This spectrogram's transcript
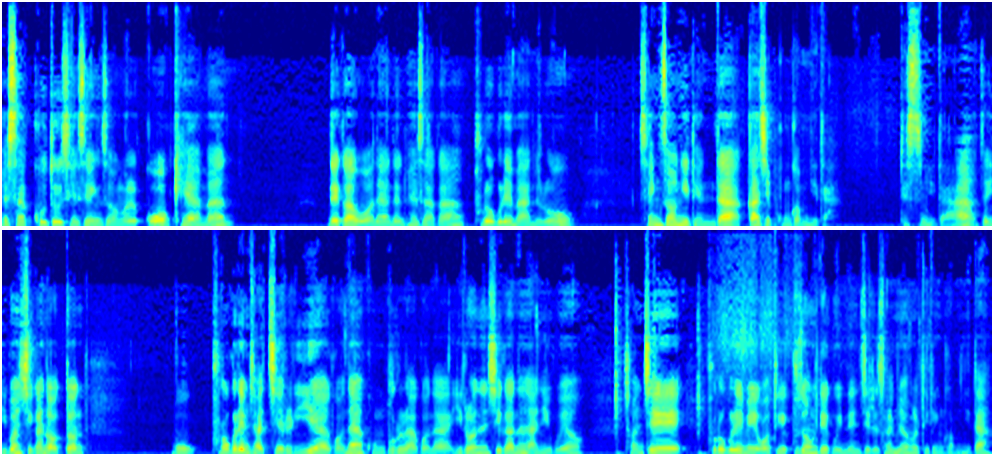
회사 코드 재생성을 꼭 해야만 내가 원하는 회사가 프로그램 안으로 생성이 된다까지 본 겁니다. 됐습니다. 자, 이번 시간은 어떤 뭐 프로그램 자체를 이해하거나 공부를 하거나 이러는 시간은 아니고요. 전체 프로그램이 어떻게 구성되고 있는지를 설명을 드린 겁니다.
